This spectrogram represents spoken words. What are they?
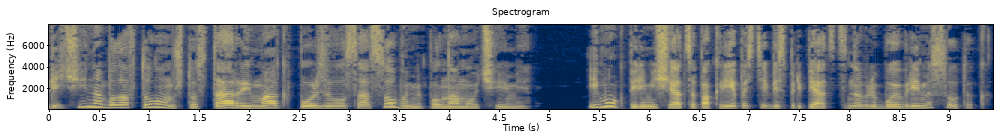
Причина была в том, что старый маг пользовался особыми полномочиями и мог перемещаться по крепости беспрепятственно в любое время суток.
